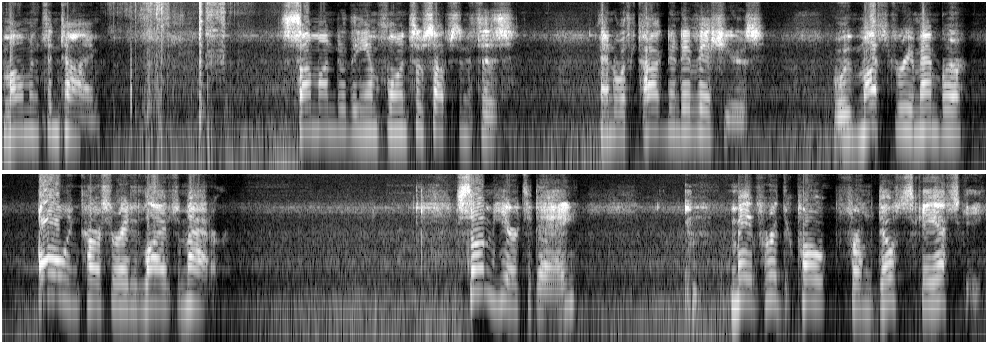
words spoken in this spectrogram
moments in time, some under the influence of substances and with cognitive issues, we must remember all incarcerated lives matter. Some here today may have heard the quote from Dostoevsky.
